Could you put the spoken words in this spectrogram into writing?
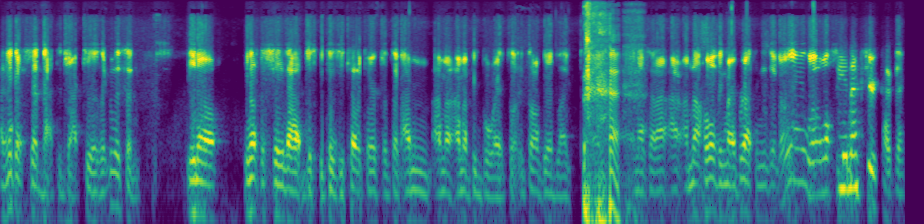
I think I said that to Jack too. I was like, listen, you know, you don't have to say that just because you kill a character. It's like I'm I'm a, I'm a big boy. It's all, it's all good. Like, and I said I, I'm not holding my breath. And he's like, okay, well, we'll see you next year, type thing.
